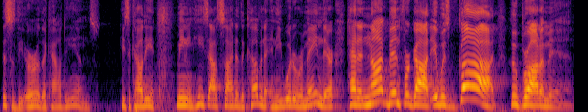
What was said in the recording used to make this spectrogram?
This is the Ur of the Chaldeans. He's a Chaldean, meaning he's outside of the covenant, and he would have remained there had it not been for God. It was God who brought him in.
